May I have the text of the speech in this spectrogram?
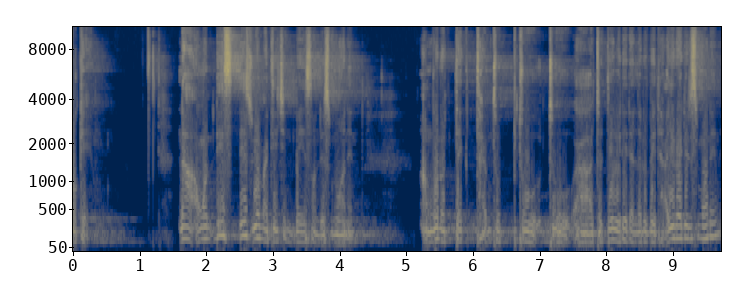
Okay. Now I want this this where my teaching based on this morning. I'm going to take time to to to uh, to deal with it a little bit. Are you ready this morning?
